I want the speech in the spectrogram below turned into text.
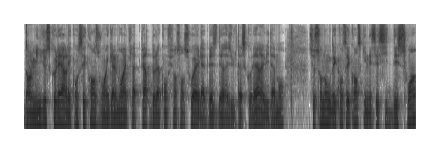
Dans le milieu scolaire, les conséquences vont également être la perte de la confiance en soi et la baisse des résultats scolaires, évidemment. Ce sont donc des conséquences qui nécessitent des soins,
